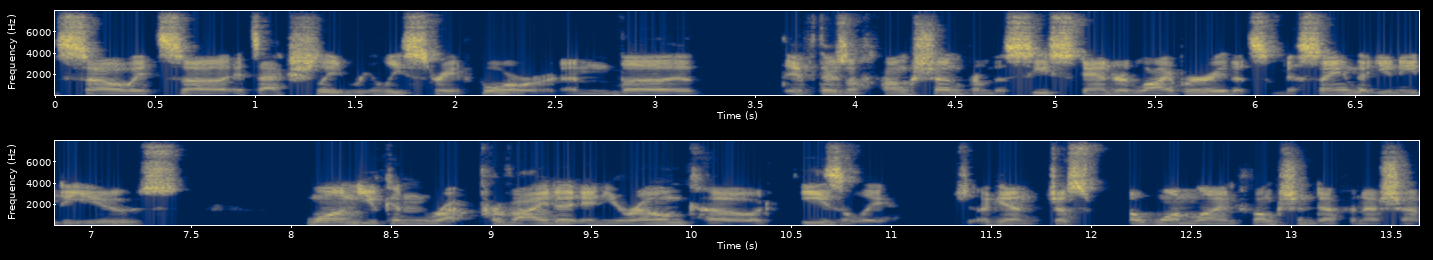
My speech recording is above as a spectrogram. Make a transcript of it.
So it's uh, it's actually really straightforward. And the if there's a function from the C standard library that's missing that you need to use, one you can re- provide it in your own code easily. Again, just a one line function definition.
